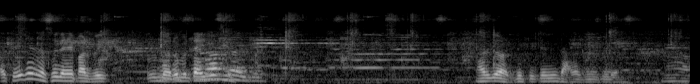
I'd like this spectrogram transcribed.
રસોઈ જાય પાર ભાઈ બરોબર થઈ છે હારે તો અડધી પિક્ચરની ધારક નીકળ્યા હા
